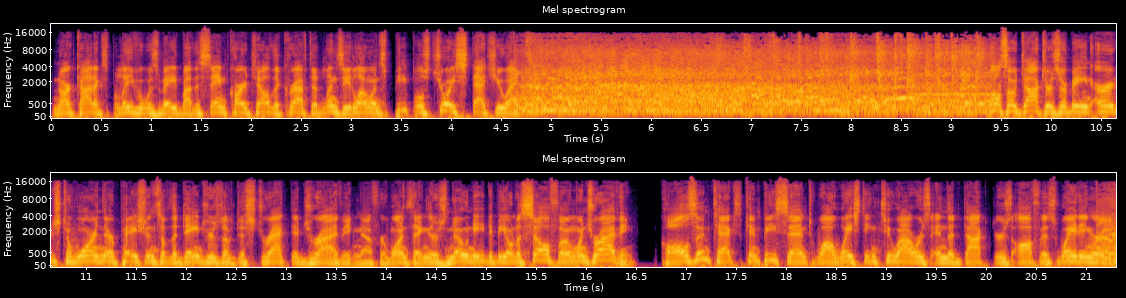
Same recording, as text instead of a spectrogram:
Narcotics believe it was made by the same cartel that crafted Lindsay Lohan's People's Choice statuette. Also, doctors are being urged to warn their patients of the dangers of distracted driving. Now, for one thing, there's no need to be on a cell phone when driving. Calls and texts can be sent while wasting two hours in the doctor's office waiting room.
